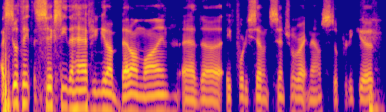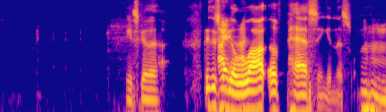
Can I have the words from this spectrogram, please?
I still think the 60 and a half you can get on bet online at uh, 847 central right now is still pretty good. He's gonna. I think there's gonna I, be a I, lot of passing in this one. Mm-hmm.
